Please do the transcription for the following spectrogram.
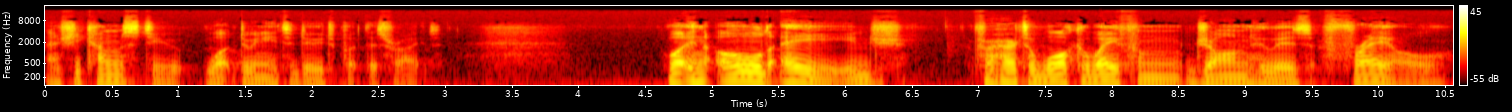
And she comes to, what do we need to do to put this right? Well, in old age, for her to walk away from John, who is frail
